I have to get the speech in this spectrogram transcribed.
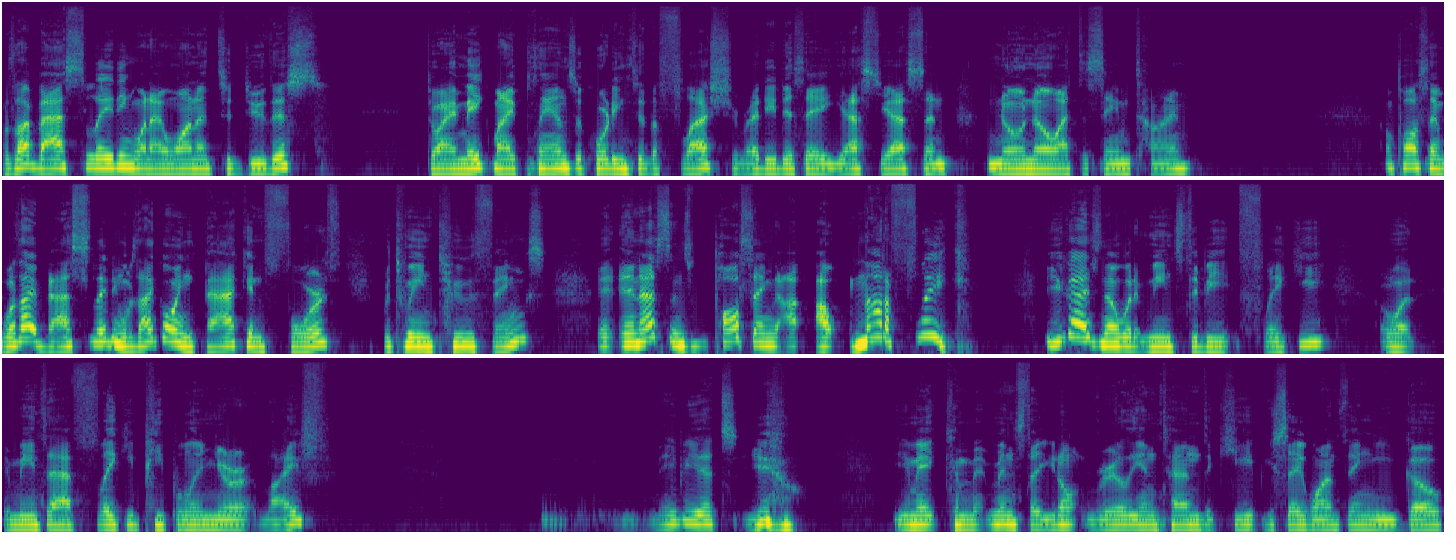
Was I vacillating when I wanted to do this? Do I make my plans according to the flesh, ready to say yes, yes, and no, no at the same time? And Paul's saying, Was I vacillating? Was I going back and forth between two things? In, essence, Paul's saying, I, am not a flake. You guys know what it means to be flaky, or what it means to have flaky people in your life. Maybe that's you. You make commitments that you don't really intend to keep. You say one thing, you go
